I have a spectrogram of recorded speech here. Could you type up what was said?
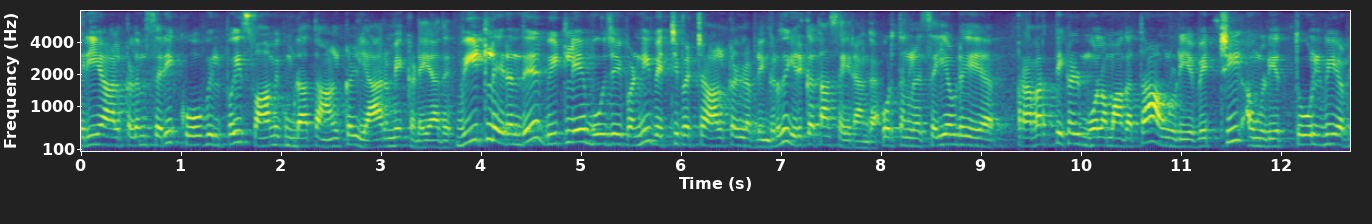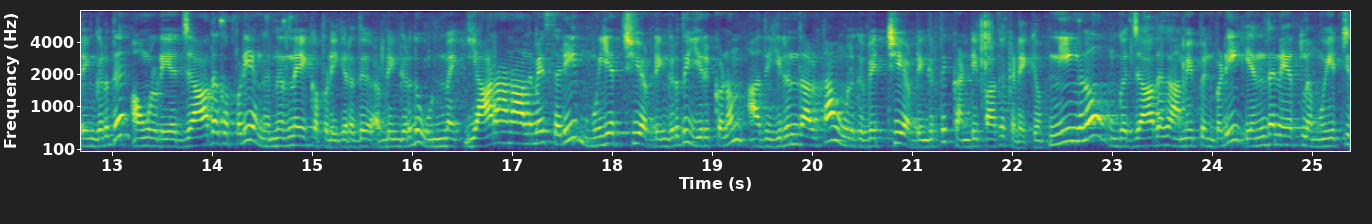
பெரிய ஆட்களும் சரி கோவில் போய் சுவாமி கும்பிடாத ஆட்கள் யாருமே கிடையாது. வீட்டில் இருந்து வீட்டிலேயே பூஜை பண்ணி வெற்றி பெற்ற ஆட்கள் அப்படிங்கிறது இருக்கத்தான் செய்கிறாங்க ஒருத்தங்களை செய்யக்கூடிய பிரவர்த்திகள் மூலமாகத்தான் அவங்களுடைய வெற்றி அவங்களுடைய தோல்வி அப்படிங்கிறது அவங்களுடைய ஜாதகப்படி அங்கே நிர்ணயிக்கப்படுகிறது அப்படிங்கிறது உண்மை. யாரானாலுமே சரி முயற்சி அப்படிங்கிறது இருக்கணும். அது இருந்தால்தான் உங்களுக்கு வெற்றி அப்படிங்கிறது கண்டிப்பாக கிடைக்கும். நீங்களும் உங்கள் ஜாதக அமைப்பின்படி எந்த நேரத்தில் முயற்சி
